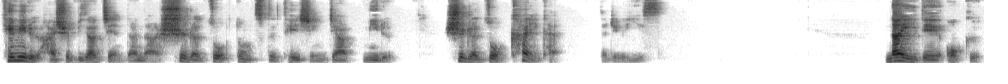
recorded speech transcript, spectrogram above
てみる还是比较简单的，试着做动词的て形加みる，试着做看一看的这个意思。 ないでおく，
